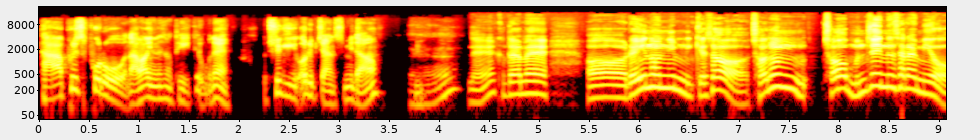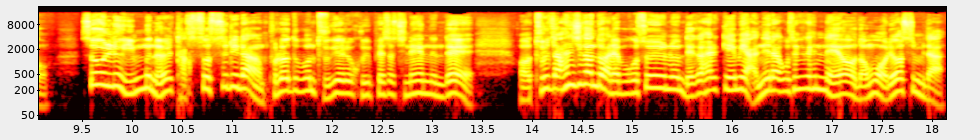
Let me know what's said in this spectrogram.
다 플스4로 나와 있는 상태이기 때문에 즐기기 어렵지 않습니다. 네. 네. 그 다음에, 어, 레이노님께서 저는 저 문제 있는 사람이요. 소울류 입문을 닥소3랑 블러드본 두 개를 구입해서 진행했는데, 어, 둘 다 한 시간도 안 해보고 소울류는 내가 할 게임이 아니라고 생각했네요. 너무 어려웠습니다.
